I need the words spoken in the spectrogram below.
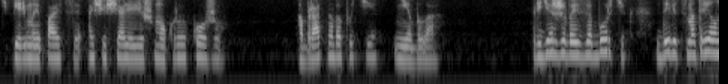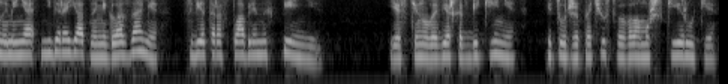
Теперь мои пальцы ощущали лишь мокрую кожу. Обратного пути не было. Придерживаясь за бортик, Дэвид смотрел на меня невероятными глазами цвета расплавленных пенни. Я стянула верх от бикини и тут же почувствовала мужские руки.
